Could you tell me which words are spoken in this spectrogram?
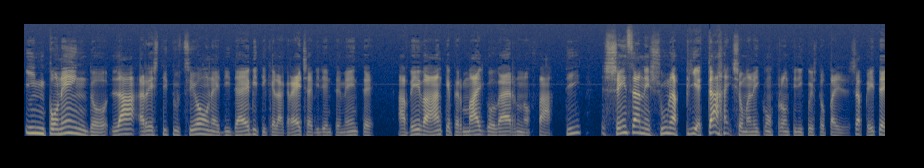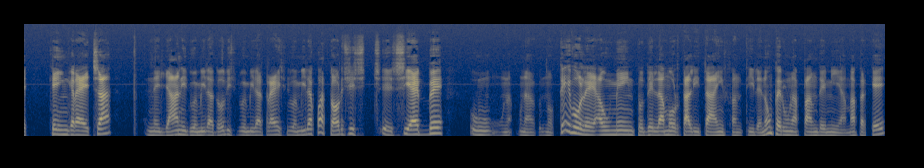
imponendo la restituzione di debiti che la Grecia evidentemente aveva anche per malgoverno fatti, senza nessuna pietà insomma, nei confronti di questo paese. Sapete che in Grecia negli anni 2012, 2013, 2014 si ebbe un, un notevole aumento della mortalità infantile, non per una pandemia, ma perché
